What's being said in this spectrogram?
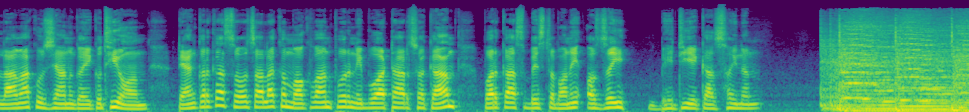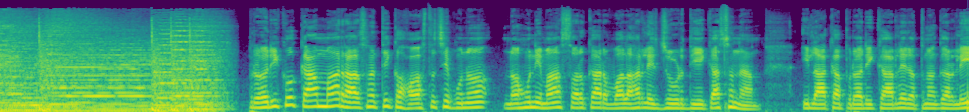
लामाको ज्यान गएको थियो। ट्याङ्करका सहचालक मकवानपुर निबुवाटार छका प्रकाश विष्ट भने अझै भेटिएका छैनन्। प्रहरीको काममा राजनैतिक हस्तक्षेप हुन नहुनेमा सरकारवालाहरूले जोड दिएका छन्। इलाका प्रहरी कार्यालय रत्नगरले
